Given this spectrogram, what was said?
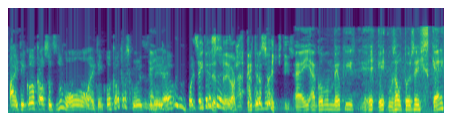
Aí tem que colocar o Santos Dumont, aí tem que colocar outras coisas é, Então, é, pode ser é interessante. interessante. Eu acho super a, interessante Globo, isso. Aí a Globo meio que. E, e, os autores eles querem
